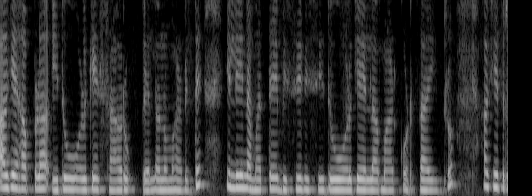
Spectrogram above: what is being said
ಹಾಗೆ ಹಪ್ಪಳ, ಇದು ಹೋಳಿಗೆ, ಸಾರು ಎಲ್ಲನೂ ಮಾಡಿದ್ದೆ. ಇಲ್ಲಿ ನಮ್ಮ ಅತ್ತೆ ಬಿಸಿ ಬಿಸಿದು ಹೋಳಿಗೆ ಎಲ್ಲ ಮಾಡಿಕೊಡ್ತಾ ಇದ್ದರು ಹಾಗೆ ಇದ್ರ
